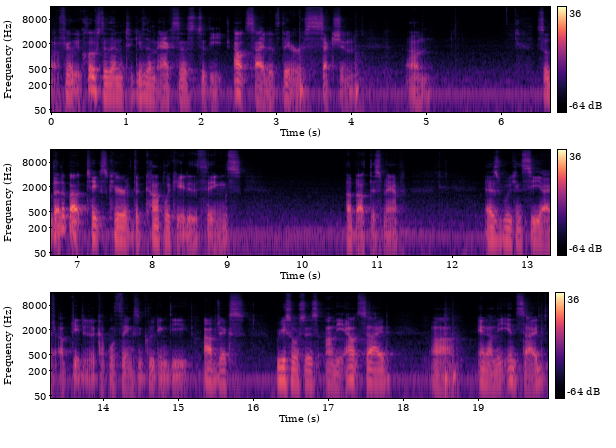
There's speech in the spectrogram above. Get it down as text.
uh, fairly close to them to give them access to the outside of their section. Um, so that about takes care of the complicated things about this map. As we can see, I've updated a couple things, including the objects, resources on the outside uh, and on the inside.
